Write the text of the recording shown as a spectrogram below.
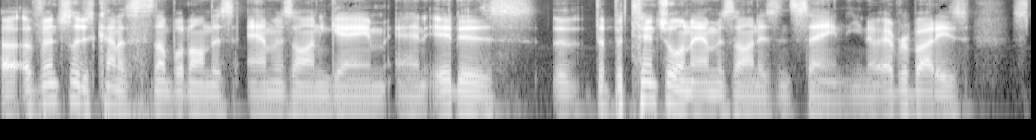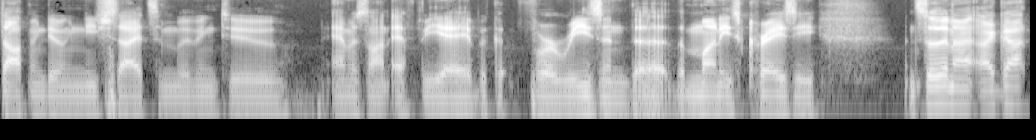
uh, eventually just kind of stumbled on this Amazon game, and it is the, the potential in Amazon is insane. You know, everybody's stopping doing niche sites and moving to Amazon FBA because, for a reason. The the money's crazy, and so then I, I got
